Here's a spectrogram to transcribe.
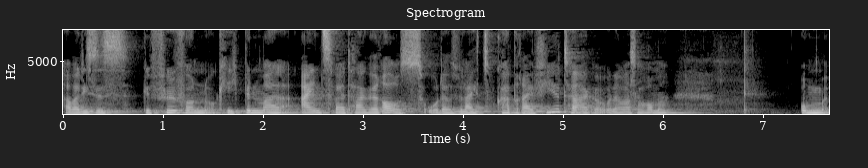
Aber dieses Gefühl von, okay, ich bin mal ein, zwei Tage raus oder vielleicht sogar drei, vier Tage oder was auch immer, um äh,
